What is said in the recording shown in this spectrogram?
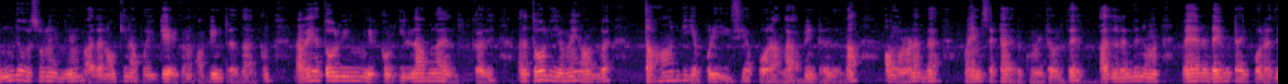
இந்த ஒரு சூழ்நிலையும் அதை நோக்கி நான் போய்கிட்டே இருக்கணும் அப்படின்றது தான் இருக்கும். நிறைய தோல்வியும் இருக்கும். இல்லாமலாம் இருந்திருக்காது. அந்த தோல்வியுமே அவங்க தாண்டி எப்படி ஈஸியாக போகிறாங்க அப்படின்றது தான் அவங்களோட அந்த மைண்ட் செட்டாக இருக்குமே தவிர்த்து அதுலேருந்து நம்ம வேறு டைவர்ட் ஆகி போகிறது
